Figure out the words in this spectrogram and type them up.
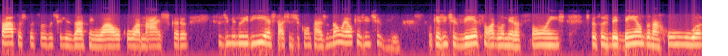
fato as pessoas utilizassem o álcool, a máscara, isso diminuiria as taxas de contágio. Não é o que a gente vê. O que a gente vê são aglomerações, as pessoas bebendo na rua,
